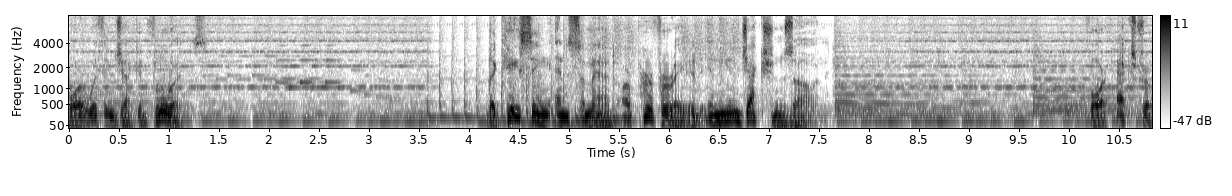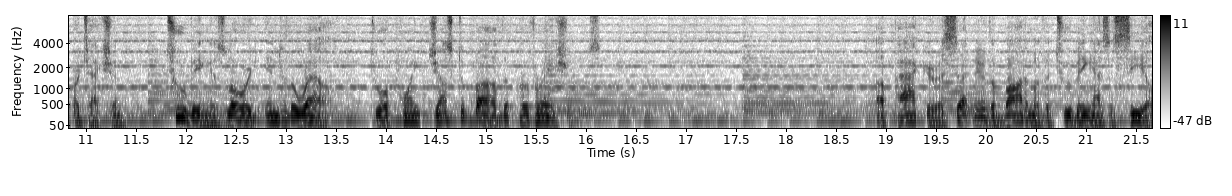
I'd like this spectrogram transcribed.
or with injected fluids. The casing and cement are perforated in the injection zone. For extra protection, tubing is lowered into the well to a point just above the perforations. A packer is set near the bottom of the tubing as a seal.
